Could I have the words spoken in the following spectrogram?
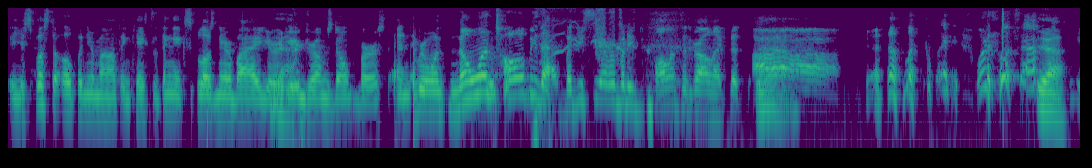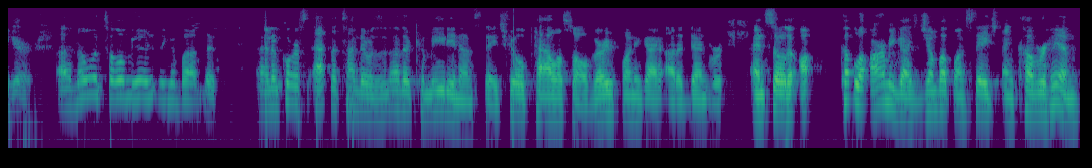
you're supposed to open your mouth in case the thing explodes nearby, your Yeah. eardrums don't burst. And everyone, no one told me that, but you see everybody falling to the ground like this. Ah, I'm like, wait, what, what's happening Yeah. here? Uh, no one told me anything about this. And of course, at the time, there was another comedian on stage, Phil Palisoul, very funny guy out of Denver. And so the, couple of army guys jump up on stage and cover him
